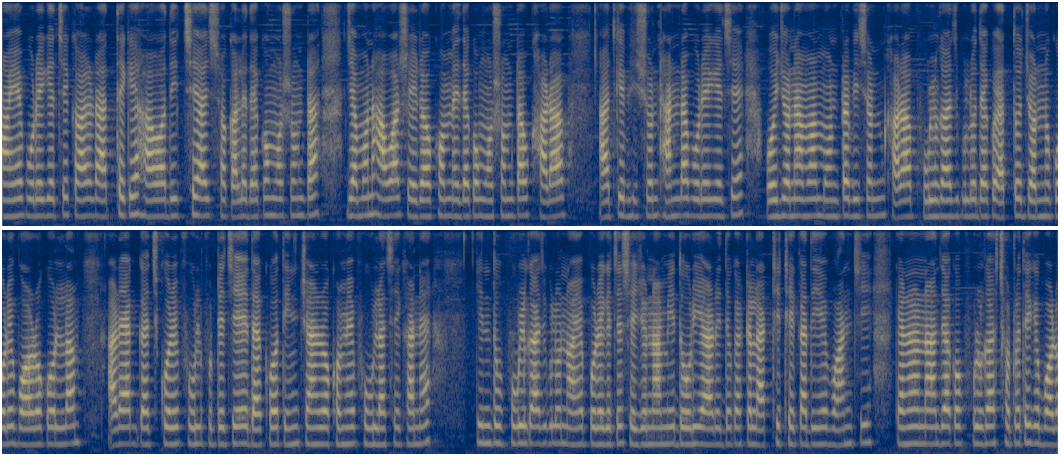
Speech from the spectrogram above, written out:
নয়ে পড়ে গেছে। কাল রাত থেকে হাওয়া দিচ্ছে। আজ সকালে দেখো মৌসুমটা যেমন হাওয়া সেই রকম এই দেখো মৌসুমটাও খারাপ। আজকে ভীষণ ঠান্ডা পড়ে গেছে। ওই জন্য আমার মনটা ভীষণ খারাপ। ফুল গাছগুলো দেখো, এত যত্ন করে বড় করলাম। আর এক গাছ করে ফুল ফুটেছে। দেখো, তিন চার রকমের ফুল আছে এখানে। কিন্তু ফুল গাছগুলো নয়ে পড়ে গেছে সেই জন্য আমি দড়ি আর এদিকে একটা লাঠি ঠেকা দিয়ে বাঁধছি। কেননা, দেখো, ফুল গাছ ছোটো থেকে বড়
